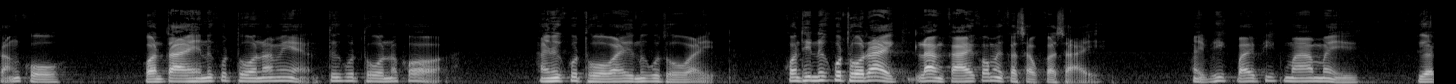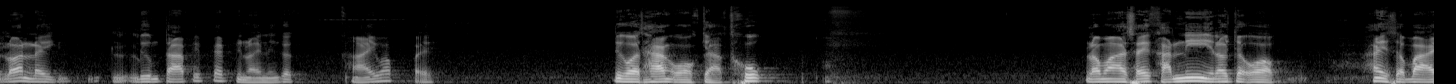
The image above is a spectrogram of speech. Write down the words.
สังโฆก่อนตายให้นึกพุทโธนะแม่ตึกพุทโธนะพ่อให้นึกพุทโธไว้ นึกพุทโธไว้ คนที่นึกพุทโธได้ร่างกายก็ไม่กระสับกระส่าย ไม่พลิกไปพลิกมาไม่เดือดร้อนอะไรลืมตาแป๊บๆอยู่หน่อยหนึ่งก็หายวับไปนี่ก็ทางออกจากทุกข์ เรามาอาศัยขันนี้เราจะออกให้สบาย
